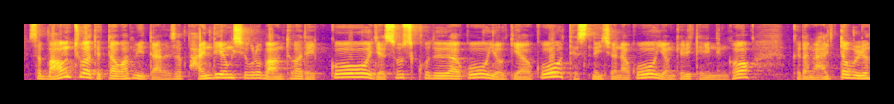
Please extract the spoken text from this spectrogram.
그래서 mount가 됐다고 합니다. 그래서 bind 형식으로 mount가 됐고 이제 소스 코드하고 여기하고 destination하고 연결이 되어 있는 거 그 다음에 RW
